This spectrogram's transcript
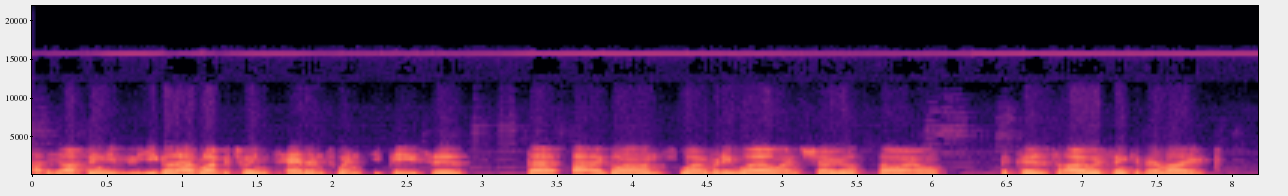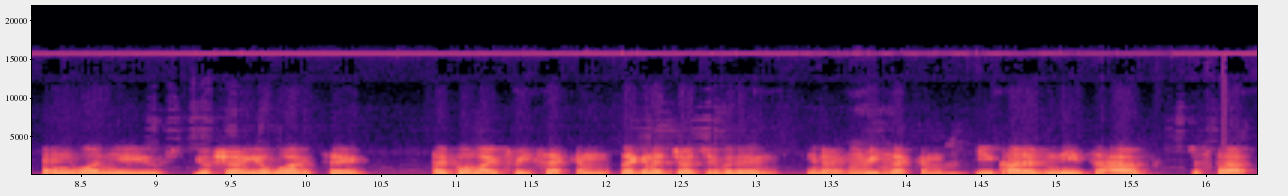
I think you've, you've got to have like between ten and twenty pieces that, at a glance, work really well and show your style. Because I always think of it like anyone you you're showing your work to, they've got like three seconds. They're going to judge it within you know 3 mm-hmm. seconds. Mm-hmm. You kind of need to have just that.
